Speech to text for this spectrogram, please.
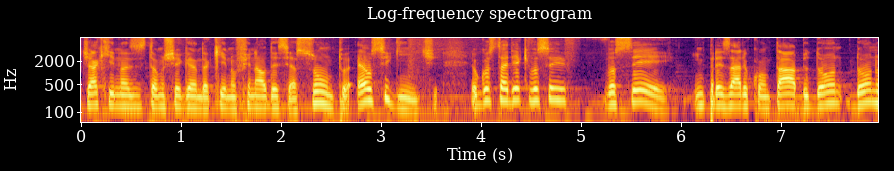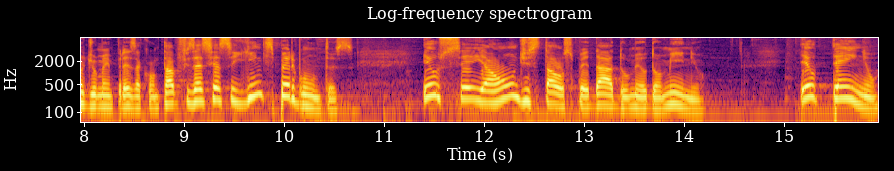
já que nós estamos chegando aqui no final desse assunto, é o seguinte: eu gostaria que você, você empresário contábil, dono, dono de uma empresa contábil, fizesse as seguintes perguntas: Eu sei aonde está hospedado o meu domínio? Eu tenho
